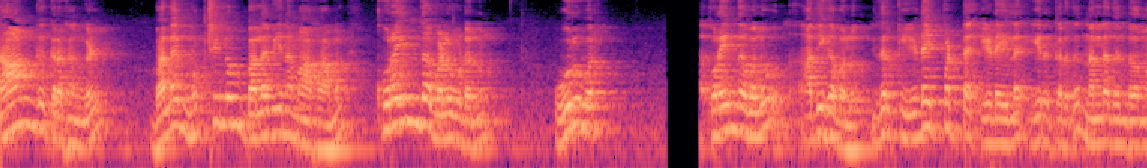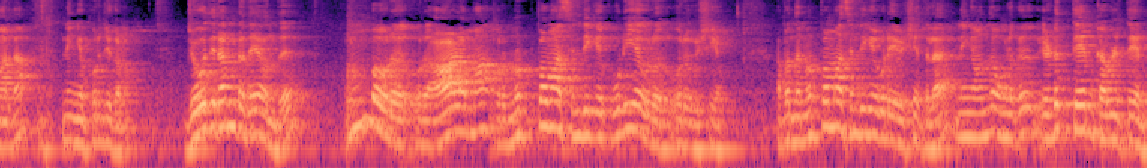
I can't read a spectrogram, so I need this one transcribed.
நான்கு கிரகங்கள் பல முற்றிலும் பலவீனமாகாமல் குறைந்த வலுவுடனும் ஒருவர் குறைந்த வலு அதிக வலு இதற்கு இடைப்பட்ட இடையில இருக்கிறது நல்லதுன்ற மாதிரி தான் நீங்கள் புரிஞ்சுக்கணும். ஜோதிடம்ன்றதே வந்து ரொம்ப ஒரு ஒரு ஆழமாக ஒரு நுட்பமாக சிந்திக்கக்கூடிய ஒரு ஒரு விஷயம். அப்போ இந்த நுட்பமாக சிந்திக்கக்கூடிய விஷயத்தில் நீங்கள் வந்து உங்களுக்கு எடுத்தேன் கவிழ்த்தேன்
